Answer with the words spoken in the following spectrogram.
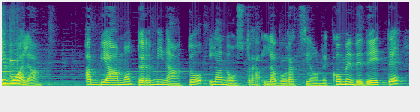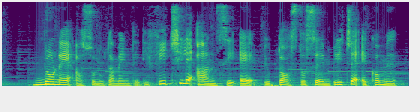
E voilà, abbiamo terminato la nostra lavorazione. Come vedete non è assolutamente difficile, anzi è piuttosto semplice e come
